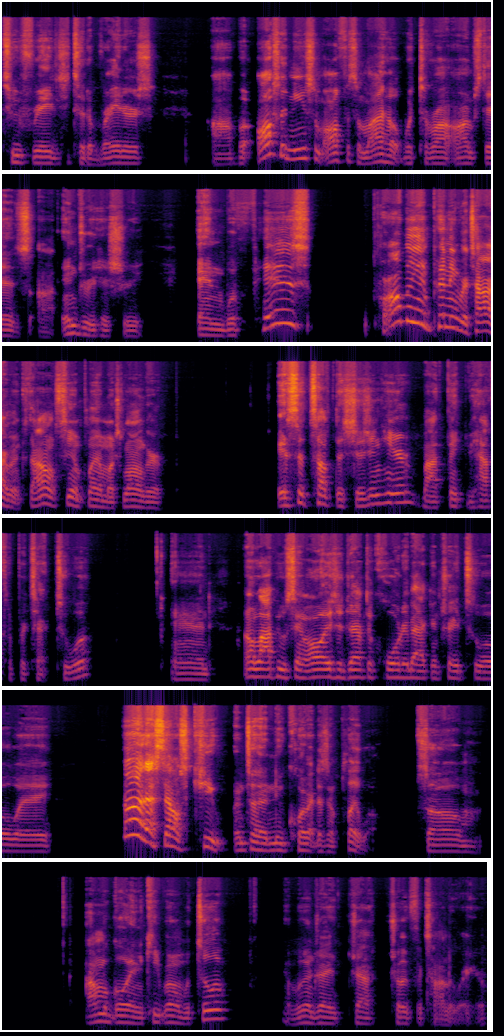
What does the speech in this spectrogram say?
to free agency to the Raiders uh, but also needs some offensive line help with Terron Armstead's uh, injury history and with his probably impending retirement because I don't see him playing much longer. It's a tough decision here, but I think you have to protect Tua. And a lot of people saying, "Oh, they should draft a quarterback and trade Tua away." Oh, that sounds cute until a new quarterback doesn't play well. So um, I'm gonna go ahead and keep running with Tua, and we're gonna draft, Troy Fautanu right here.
